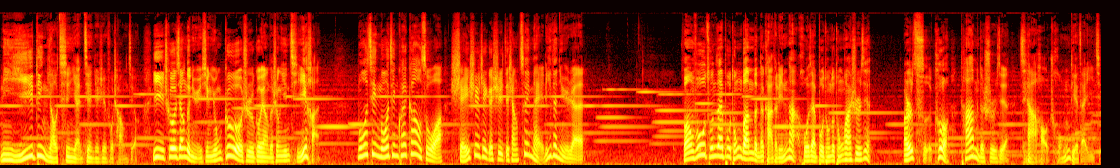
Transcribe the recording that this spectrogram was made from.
你一定要亲眼见见这幅场景：一车厢的女性用各式各样的声音齐喊：“魔镜，魔镜，快告诉我，谁是这个世界上最美丽的女人？”仿佛存在不同版本的卡特琳娜，活在不同的童话世界。而此刻，他们的世界恰好重叠在一起，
